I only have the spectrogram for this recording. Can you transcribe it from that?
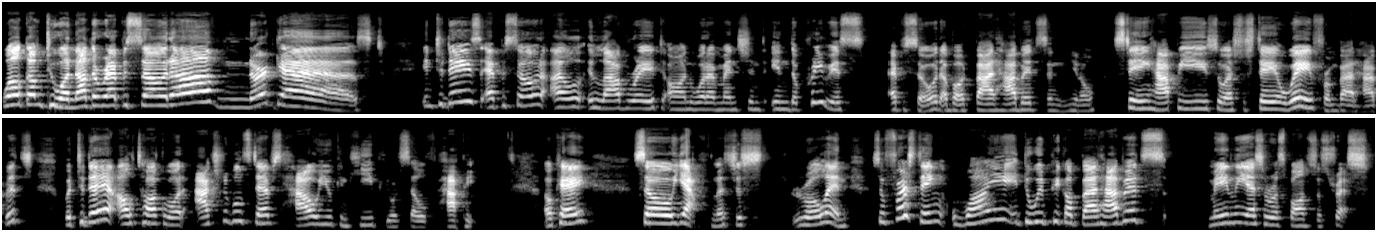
to another episode of Nerdcast. In today's episode, I'll elaborate on what I mentioned in the previous episode about bad habits and, you know, staying happy so as to stay away from bad habits. But today I'll talk about actionable steps how you can keep yourself happy. Okay? So, yeah, let's just roll in. So, first thing, why do we pick up bad habits? Mainly as a response to stress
